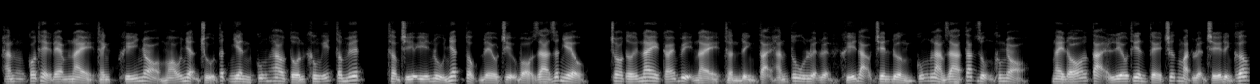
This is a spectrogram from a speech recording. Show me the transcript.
hắn có thể đem này thanh khí nhỏ máu nhận chủ tất nhiên cũng hao tốn không ít tâm huyết, thậm chí ý nụ nhất tộc đều chịu bỏ ra rất nhiều, cho tới nay cái vị này thần đỉnh tại hắn tu luyện luyện khí đạo trên đường cũng làm ra tác dụng không nhỏ, ngày đó tại liêu thiên tề trước mặt luyện chế đỉnh cấp.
